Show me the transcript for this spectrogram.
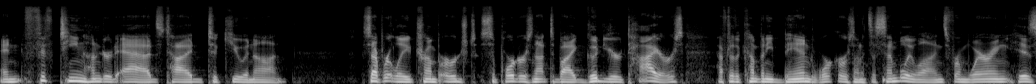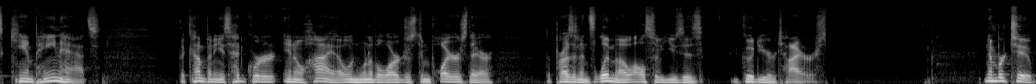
and 1,500 ads tied to QAnon. Separately, Trump urged supporters not to buy Goodyear tires after the company banned workers on its assembly lines from wearing his campaign hats. The company is headquartered in Ohio and one of the largest employers there. The president's limo also uses Goodyear tires. Number two,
